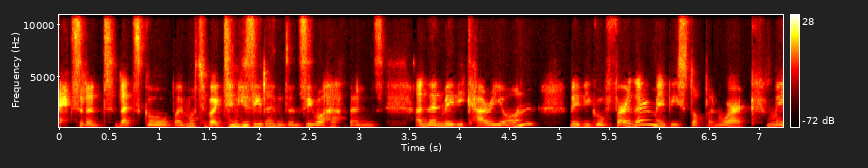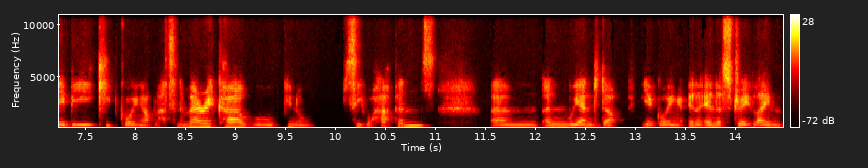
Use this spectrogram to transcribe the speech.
excellent, let's go by motorbike to New Zealand and see what happens, and then maybe carry on, maybe go further, maybe stop and work, maybe keep going up Latin America. We'll you know see what happens, um, and we ended up yeah going in in a straight line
